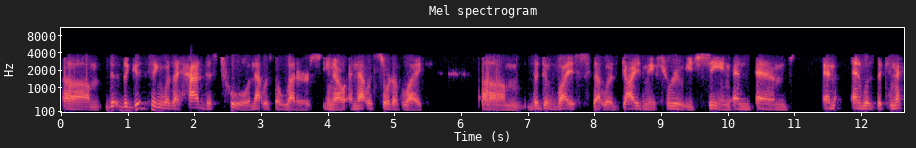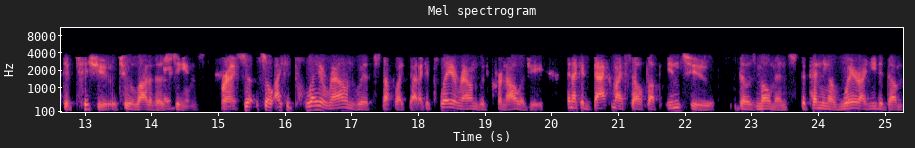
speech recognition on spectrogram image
Um, the the good thing was I had this tool, and that was the letters, you know, and that was sort of like um, the device that would guide me through each scene, and and and and was the connective tissue to a lot of those okay. scenes. Right. So so I could play around with stuff like that. I could play around with chronology, and I could back myself up into those moments depending on where I needed them,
